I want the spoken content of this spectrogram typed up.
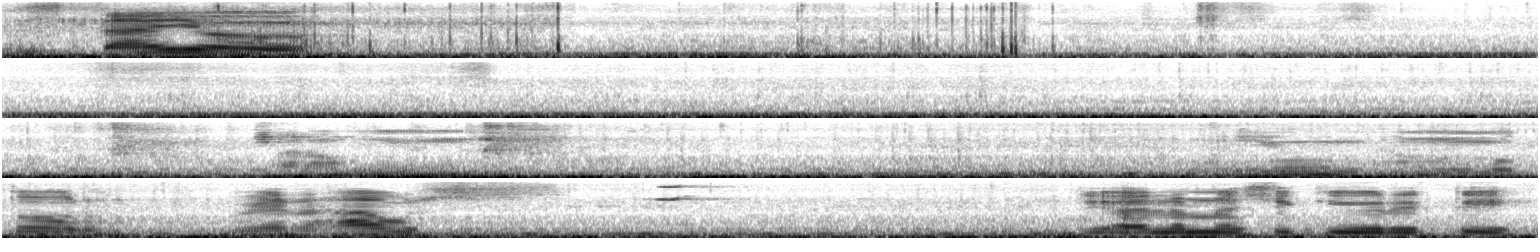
Saan tayo? Parang ayun, ang motor, warehouse. Hindi alam ng security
